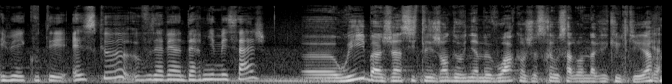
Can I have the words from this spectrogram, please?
Eh bien, écoutez, est-ce que vous avez un dernier message? Euh, oui, bah, j'incite les gens de venir me voir quand je serai au salon de l'agriculture.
